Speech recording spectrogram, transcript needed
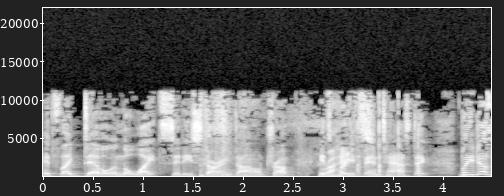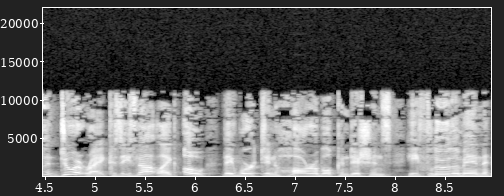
It's like Devil in the White City starring Donald Trump. It's Right. pretty fantastic. But he doesn't do it right because he's not like, oh, they worked in horrible conditions. He flew them in,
